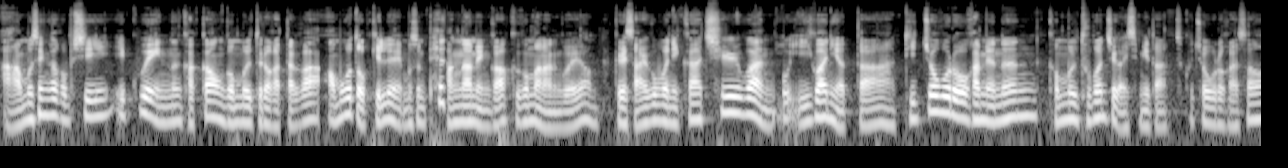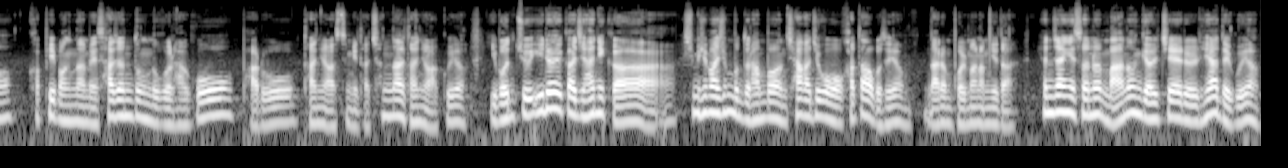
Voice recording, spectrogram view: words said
아무 생각 없이 입구에 있는 가까운 건물 들어갔다가 아무것도 없길래 무슨 펫 박람회인가 그것만 아는 거예요. 그래서 알고 보니까 7관, 2관이었다. 뒤쪽으로 가면은 건물 두 번째가 있습니다. 그쪽으로 가서 커피 박람회 사전 등록을 하고 바로 다녀왔습니다. 첫날 다녀왔고요. 이번 주 일요일까지 하니까 심심하신 분들 한번 차 가지고 갔다 와 보세요. 나름 볼만합니다. 현장에서는 만 원 결제를 해야 되고요.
